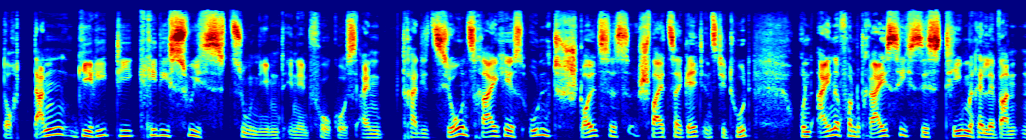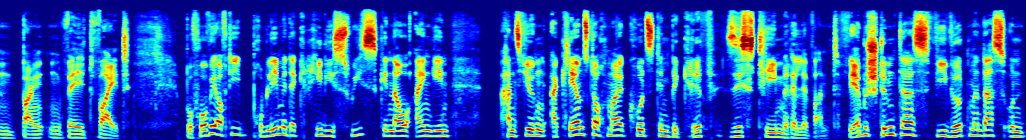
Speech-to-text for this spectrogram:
Doch dann geriet die Credit Suisse zunehmend in den Fokus. Ein traditionsreiches und stolzes Schweizer Geldinstitut und eine von 30 systemrelevanten Banken weltweit. Bevor wir auf die Probleme der Credit Suisse genau eingehen, Hans-Jürgen, erklär uns doch mal kurz den Begriff systemrelevant. Wer bestimmt das? Wie wird man das? Und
